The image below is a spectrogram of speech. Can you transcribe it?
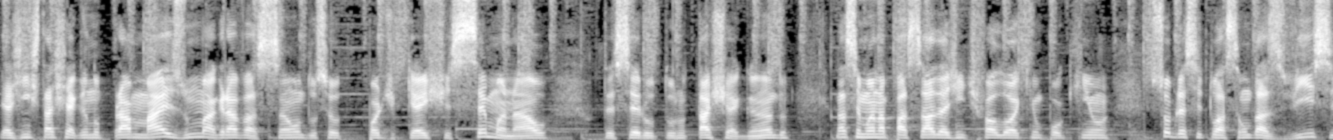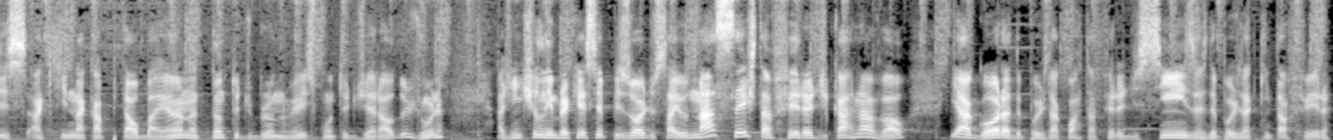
e a gente está chegando para mais uma gravação do seu podcast semanal, terceiro turno está chegando. Na semana passada a gente falou aqui um pouquinho sobre a situação das vices aqui na capital baiana, tanto de Bruno Reis quanto de Geraldo Júnior. A gente lembra que esse episódio saiu na sexta-feira de carnaval e agora, depois da quarta-feira de cinzas, depois da quinta-feira,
